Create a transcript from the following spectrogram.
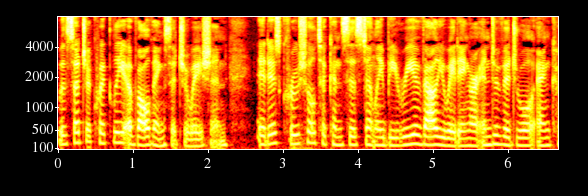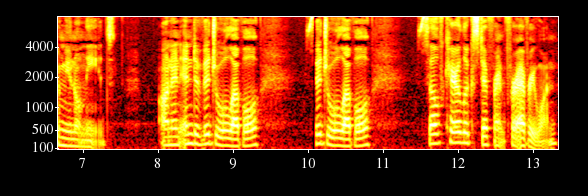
With such a quickly evolving situation, it is crucial to consistently be reevaluating our individual and communal needs. On an individual level, individual level, self-care looks different for everyone.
